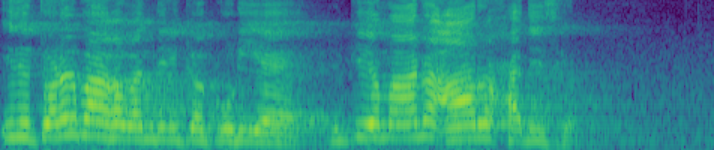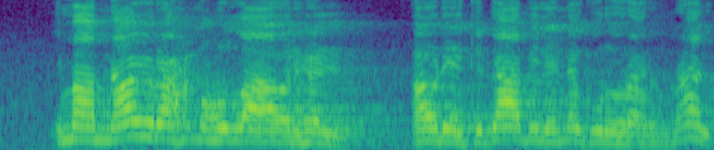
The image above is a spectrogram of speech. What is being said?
இது தொடர்பாக வந்திருக்கக்கூடிய முக்கியமான ஆறு ஹதீஸ்கள். இமாம் நாயு ரஹமஹுல்லா அவர்கள் அவருடைய கிதாபில் என்ன கூறுகிறார் என்றால்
